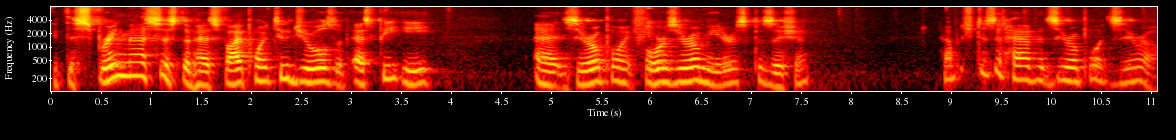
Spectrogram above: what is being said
If the spring mass system has 5.2 joules of SPE at 0.40 meters position, how much does it have at 0.0?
